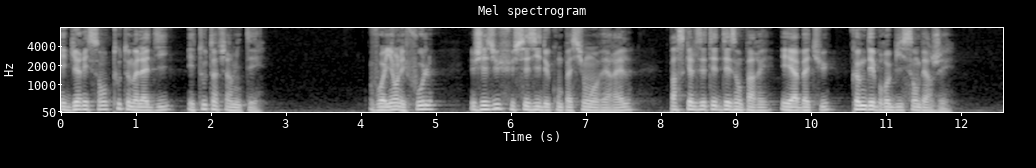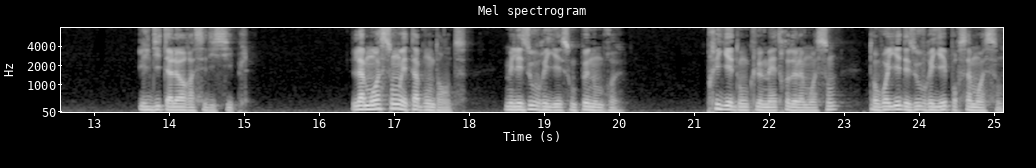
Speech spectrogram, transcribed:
et guérissant toute maladie et toute infirmité. Voyant les foules, Jésus fut saisi de compassion envers elles, parce qu'elles étaient désemparées et abattues comme des brebis sans berger. Il dit alors à ses disciples La moisson est abondante, mais les ouvriers sont peu nombreux. Priez donc le maître de la moisson d'envoyer des ouvriers pour sa moisson.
